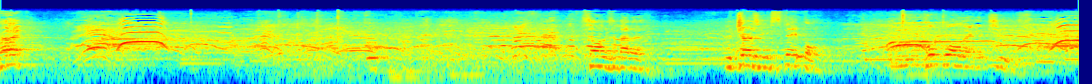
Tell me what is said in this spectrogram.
Right? Song's about a New Jersey staple, pork roll egg and cheese.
